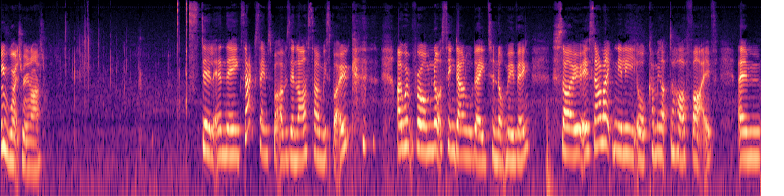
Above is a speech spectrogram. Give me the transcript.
Way, it's really nice. Still in the exact same spot I was in last time we spoke. I went from not sitting down all day to not moving. So it's now like nearly or coming up to half five. Um,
